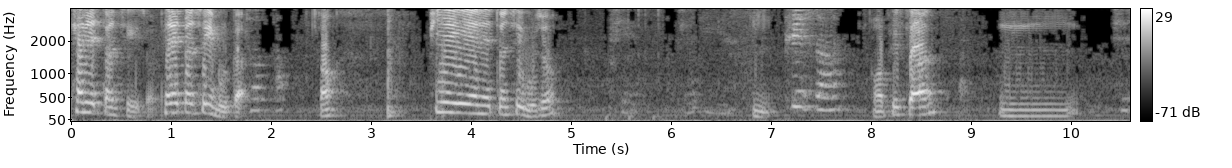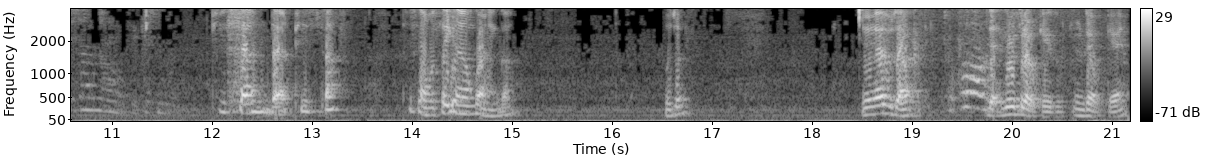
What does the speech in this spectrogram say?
펜 했던 책이죠. 펜 했던 책이 뭘까? 어? PAN 했던 책이 뭐죠? 음, 필사? 어, 필산? 음, 뵙겠습니다. 필산? 나 필사? 필사 너무 세게 나온 거 아닌가? 뭐죠? 예, 해보자. 독후감. 네, 이거 들어볼게. 좀 들어볼게.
